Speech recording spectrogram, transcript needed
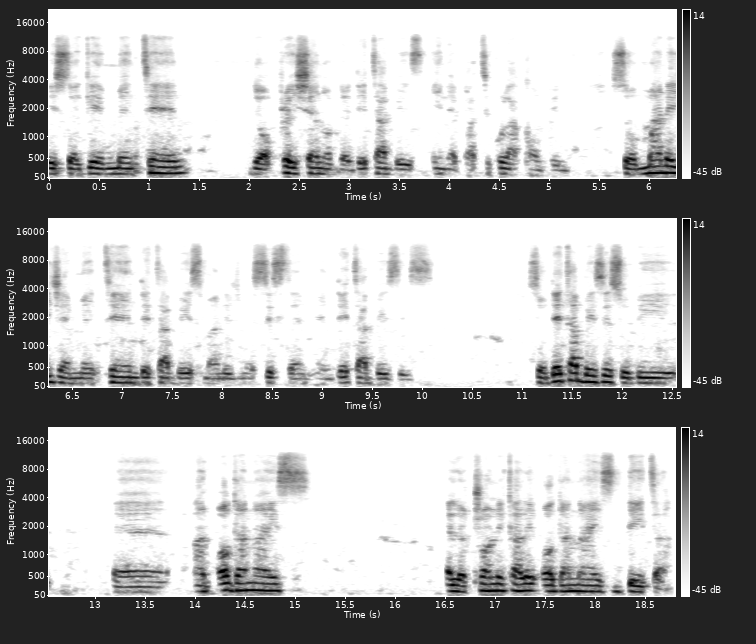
is to again maintain the operation of the database in a particular company. So manage and maintain database management system and databases. So databases will be uh, an organized, electronically organized data.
